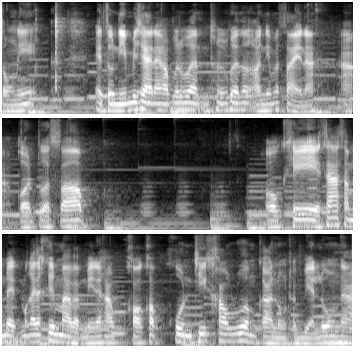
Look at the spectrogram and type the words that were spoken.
ตรงนี้ไอ้ตรงนี้ไม่ใช่นะครับเพื่อนๆ เพื่อนๆต้องเอานี้มาใส่นะ อะ กดตรวจสอบ โอเค ถ้าสำเร็จมันก็จะขึ้นมาแบบนี้นะครับ ขอขอบคุณที่เข้าร่วมการลงทะเบียนล่วงหน้า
